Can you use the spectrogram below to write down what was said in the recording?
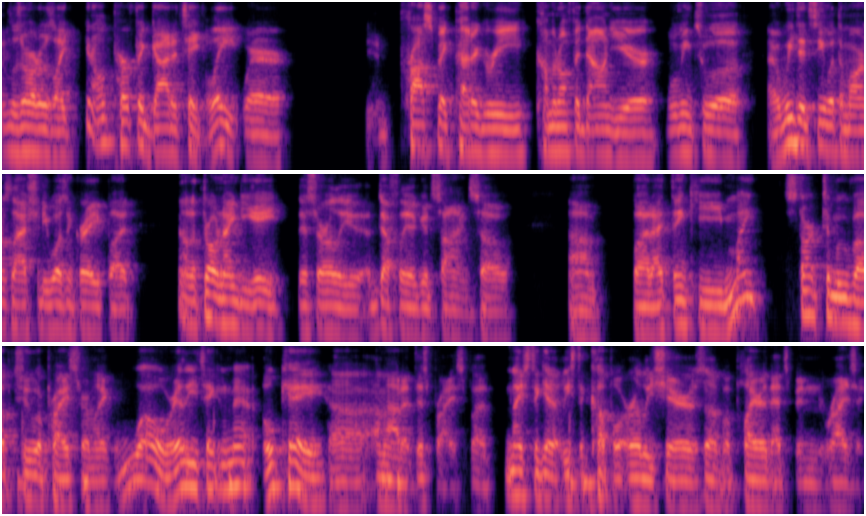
Luzardo was like you know perfect guy to take late where prospect pedigree, coming off a down year, moving to a. We did see what the Marlins last year. He wasn't great, but you know, to throw 98 this early, uh, definitely a good sign. So, um, but I think he might start to move up to a price where I'm like, whoa, really? You taking him there? Okay, uh, I'm out at this price. But nice to get at least a couple early shares of a player that's been rising.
